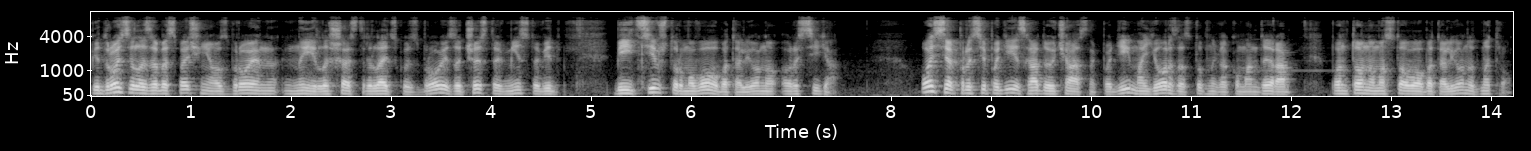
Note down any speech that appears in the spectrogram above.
підрозділи забезпечення озброєний лише стрілецькою зброєю зачистив місто від бійців штурмового батальйону росіян. Ось як про ці події згадує учасник подій, майор заступника командира понтонно-мостового батальйону Дмитро.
